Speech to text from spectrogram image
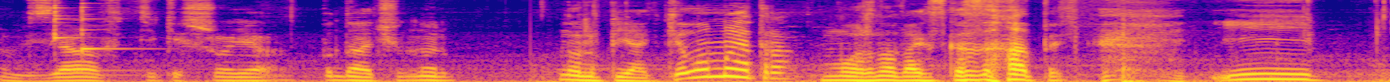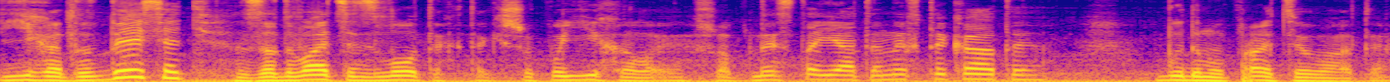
Взяв тільки що я подачу 0,5 кілометра, можна так сказати. І їхати 10 за 20 злотих. Так що поїхали, щоб не стояти, не втикати. Будемо працювати.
